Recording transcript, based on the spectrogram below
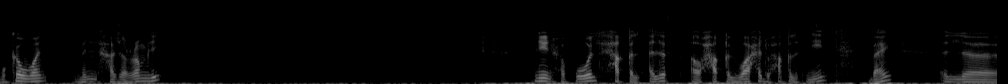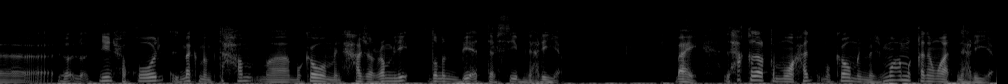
مكون من حجر رملي. اثنين حقول حقل ألف أو حقل واحد وحقل اثنين. باي الاثنين حقول المكمن بتاعهم مكون من حجر رملي ضمن بيئة ترسيب نهرية. باهي؟ الحقل رقم واحد مكون من مجموعة من قنوات نهرية.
